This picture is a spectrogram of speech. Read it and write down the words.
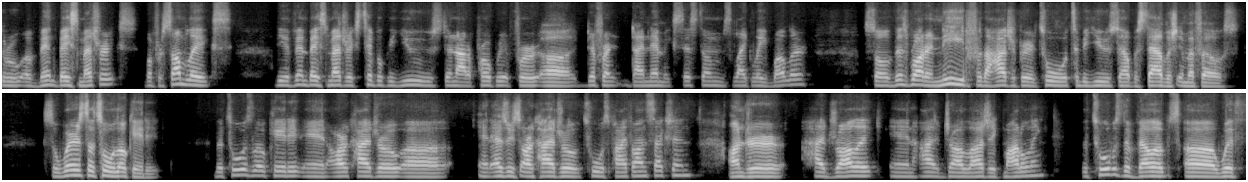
through event-based metrics. But for some lakes, the event-based metrics typically used they're not appropriate for uh, different dynamic systems like Lake Butler. So this brought a need for the hydroperiod tool to be used to help establish MFLs. So where's the tool located? The tool is located in ArcHydro uh, in Esri's ArcHydro Tools Python section under hydraulic and hydrologic modeling. The tool was developed uh, with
